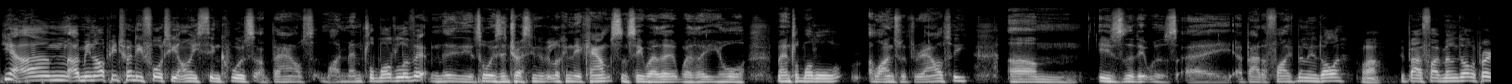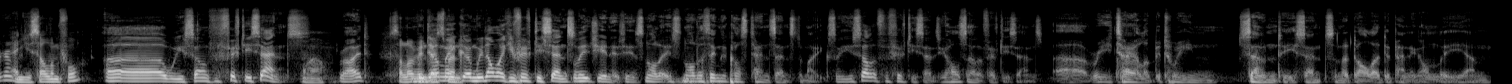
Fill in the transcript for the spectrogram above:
Yeah, um, I mean, RP2040, I think, was about my mental model of it. And it's always interesting to look in the accounts and see whether whether your mental model aligns with reality. Um, is that it was a about a $5 million. Wow. About a $5 million program. And you sell them for? Uh, we sell them for 50 cents. Wow. Right? It's a lot of we investment. Don't make, and we're not making 50 cents on each unit. It's not, it's not a thing that costs 10 cents to make. So you sell it for 50 cents, you wholesale at 50 cents, uh, retail at between 70 cents and a dollar, depending on the, um,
